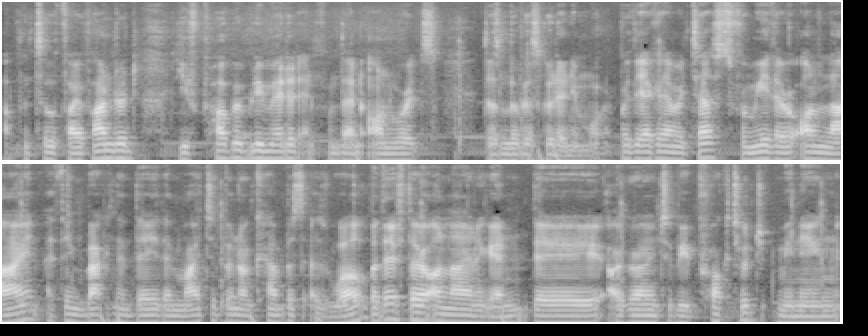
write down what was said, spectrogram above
up until 500, you've probably made it. And from then onwards, doesn't look as good anymore. For the academic tests, for me, they're online. I think back in the day, they might have been on campus as well. But if they're online again, they are going to be proctored, meaning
